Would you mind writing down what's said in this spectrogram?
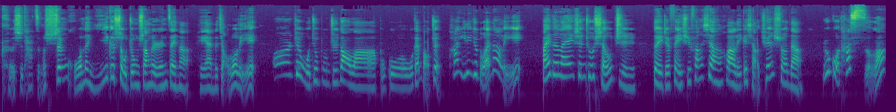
可是他怎么生活那一个受重伤的人在那黑暗的角落里？啊，这我就不知道啦。不过我敢保证，他一定就躲在那里。白德莱伸出手指，对着废墟方向画了一个小圈，说道：“如果他死了，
